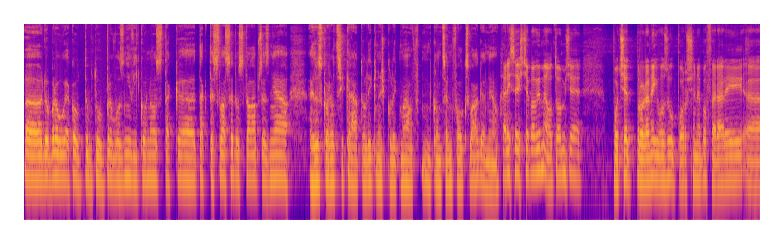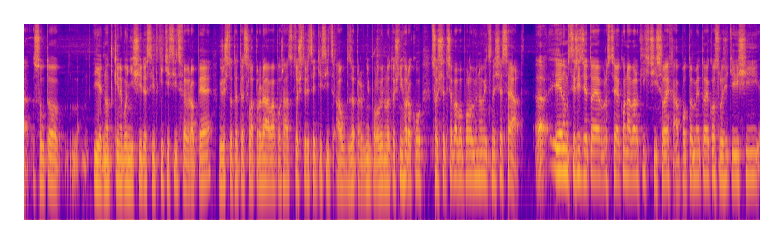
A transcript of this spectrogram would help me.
uh, dobrou jako tu, tu provozní výkonnost, tak, uh, tak Tesla se dostala přes ně a je to skoro třikrát tolik, než kolik má koncern Volkswagen. Jo. Tady se ještě bavíme o tom, že počet prodaných vozů Porsche nebo Ferrari, eh, jsou to jednotky nebo nižší desítky tisíc v Evropě, když to Tesla prodává pořád 140 tisíc aut za první polovinu letošního roku, což je třeba o polovinu víc než je Seat. Eh, jenom si říct, že to je prostě jako na velkých číslech a potom je to jako složitější,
